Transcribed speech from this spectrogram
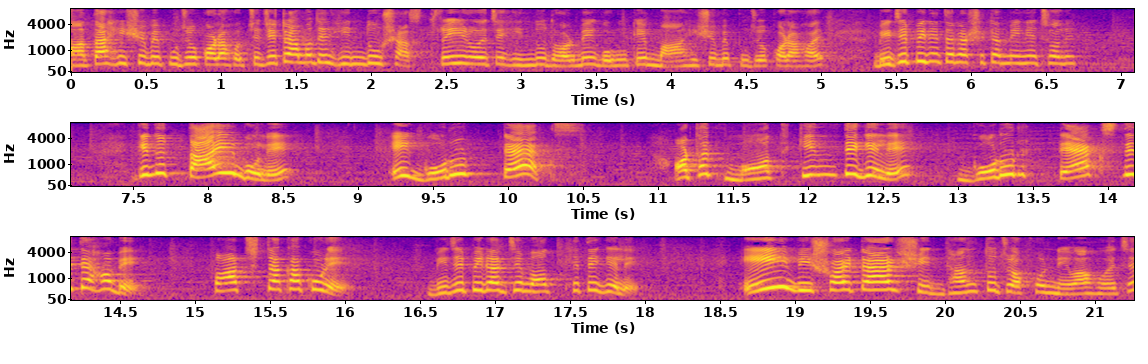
মাতা হিসেবে পুজো করা হচ্ছে, যেটা আমাদের হিন্দু শাস্ত্রেই রয়েছে, হিন্দু ধর্মে গরুকে মা হিসেবে পুজো করা হয়। বিজেপি নেতারা সেটা মেনে চলে। কিন্তু তাই বলে এই গরুর ট্যাক্স অর্থাৎ মদ কিনতে গেলে গরুর ট্যাক্স দিতে হবে পাঁচ টাকা করে বিজেপি রাজ্যে মদ খেতে গেলে। এই বিষয়টার সিদ্ধান্ত যখন নেওয়া হয়েছে,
